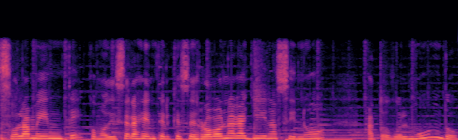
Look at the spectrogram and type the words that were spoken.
solamente, como dice la gente, el que se roba una gallina, sino a todo el mundo.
